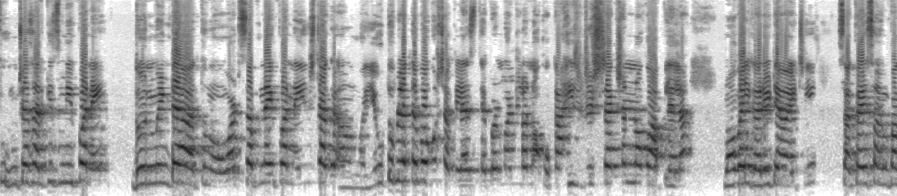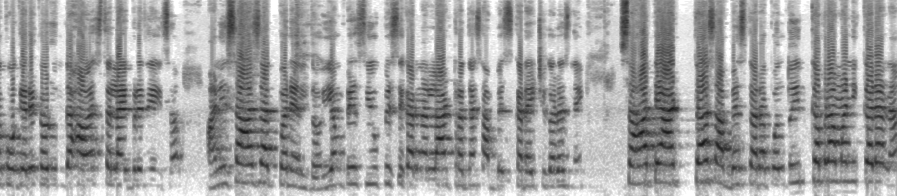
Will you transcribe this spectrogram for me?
तुमच्यासारखीच मी पण आहे. दोन मिनिटं तू व्हॉट्सअप नाही पण इंस्टाग्राम युट्यूबला तर बघू शकले असते पण म्हटलं नको काहीच डिस्ट्रॅक्शन नको आपल्याला. मोबाईल घरी ठेवायची सकाळी स्वयंपाक वगैरे करून दहा वाजता लायब्ररी यायचं आणि सहा सात पर्यंत. एमपीएससी युपीएससी करण्याला अठरा तास अभ्यास करायची गरज नाही. सहा ते आठ तास अभ्यास करा पण तो इतका प्रामाणिक करा ना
